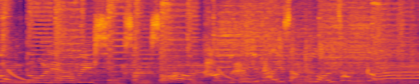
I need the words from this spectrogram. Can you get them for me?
讲到两位心酸酸，行起台上来唱歌。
